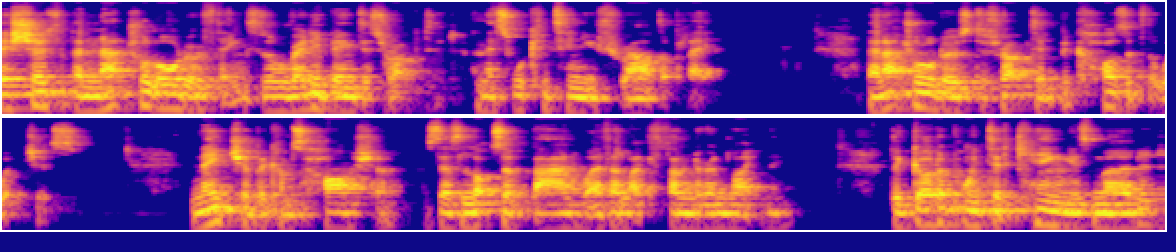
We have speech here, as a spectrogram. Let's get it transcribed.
This shows that the natural order of things is already being disrupted, and this will continue throughout the play. The natural order is disrupted because of the witches. Nature becomes harsher as there's lots of bad weather like thunder and lightning. The God appointed king is murdered.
